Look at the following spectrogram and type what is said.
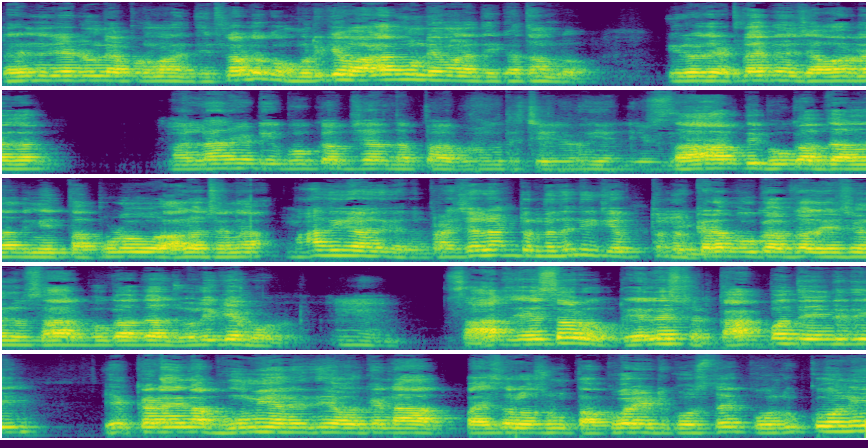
డ్రైనేజ్ ఎటు ఉండే అప్పుడు మనది ఇట్లా ఒక మురికి వాడక ఉండే మనది గతంలో. ఈ రోజు ఎట్లయిపోయింది జవహర్ నగర్ మల్లారెడ్డి భూ కబ్జాలు తప్ప అభివృద్ధి చేయడం సార్ది భూ కబ్జా అన్నది మీ తప్పుడు ఆలోచన? మాది కాదు కదా ప్రజలు అంటున్నది నీకు చెప్తున్నాను. ఇక్కడ భూ కబ్జా చేసిండు? సార్ భూ కబ్జా జోలికే పోడు. సార్ చేస్తాడు రియల్ ఎస్టేట్. కాకపోతే ఏంటిది? ఎక్కడైనా భూమి అనేది ఎవరికైనా పైసలు అవసరం తక్కువ రేటుకి వస్తే కొనుక్కొని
